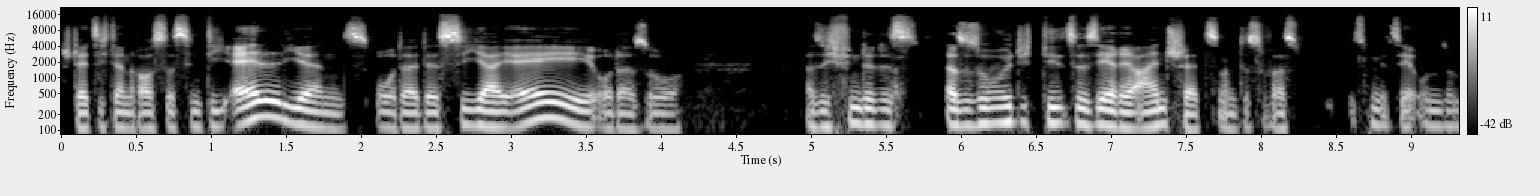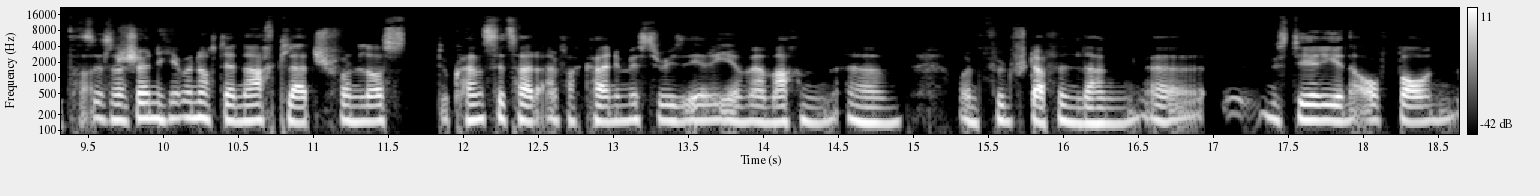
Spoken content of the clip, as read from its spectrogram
stellt sich dann raus, das sind die Aliens oder der CIA oder so. Also ich finde das, also so würde ich diese Serie einschätzen und das sowas ist mir sehr Das unsympathisch. ist wahrscheinlich immer noch der Nachklatsch von Lost. Du kannst jetzt halt einfach keine Mystery-Serie mehr machen ähm, und fünf Staffeln lang äh, Mysterien aufbauen.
